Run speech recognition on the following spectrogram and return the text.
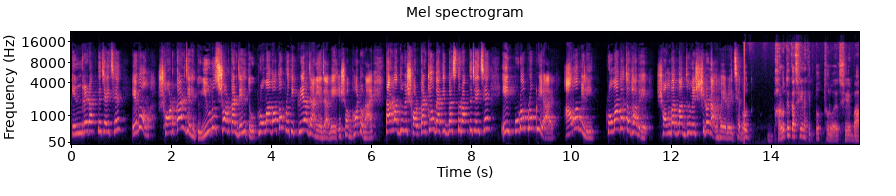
কেন্দ্রে রাখতে চাইছে এবং সরকার যেহেতু, ইউনুস সরকার যেহেতু ক্রমাগত প্রতিক্রিয়া জানিয়ে যাবে এসব ঘটনায়, তার মাধ্যমে সরকারকেও ব্যতিব্যস্ত রাখতে চাইছে। এই পুরো প্রক্রিয়ায় আওয়ামী লীগ ক্রমাগতভাবে সংবাদ মাধ্যমের শিরোনাম হয়ে রয়েছে। ভারতের কাছেই নাকি তথ্য রয়েছে বা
